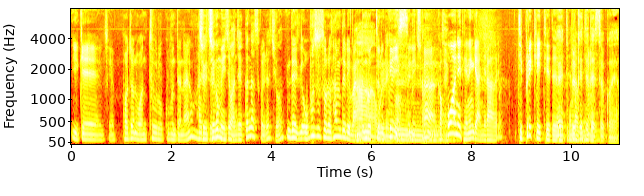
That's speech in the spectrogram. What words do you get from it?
이게 이제 버전 1, 2로 구분되나요? 지금. 지금은 이제 완전히 끝났을걸요 지원? 근데 오픈 소스로 사람들이 만든 아, 것들은 꽤 거. 있으니까 그러니까 이제 호환이 되는 게 아니라 deprecated 네. deprecate 됐을 거예요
